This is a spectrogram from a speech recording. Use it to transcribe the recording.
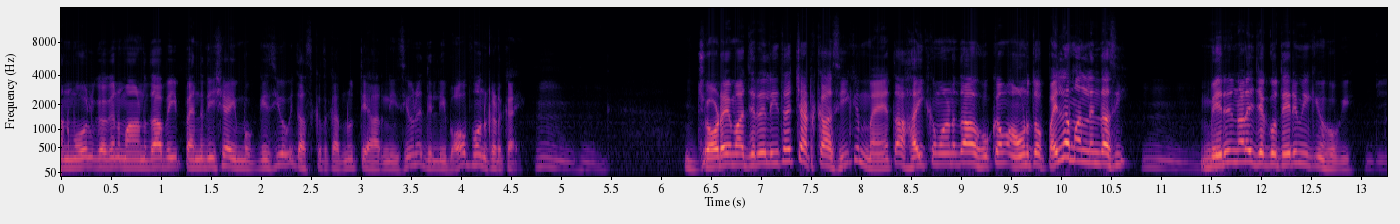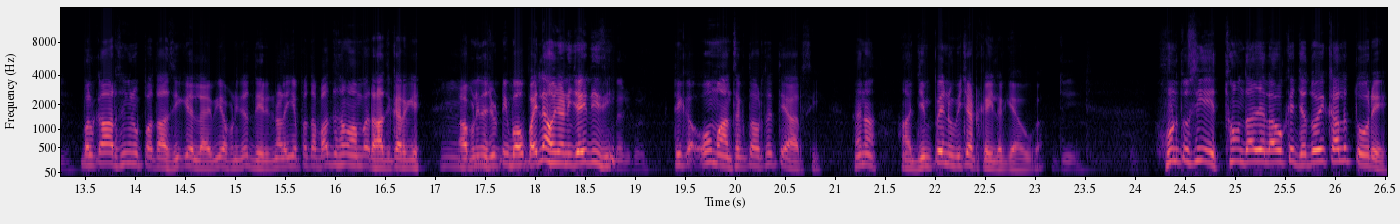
ਅਨਮੋਲ ਗਗਨ ਮਾਨ ਦਾ ਵੀ ਪੈਨ ਦੀ ਸ਼ਾਈ ਮੁੱਕ ਗਈ ਸੀ ਉਹ ਵੀ ਦਸਤਖਤ ਕਰਨ ਨੂੰ ਤਿਆਰ ਨਹੀਂ ਸੀ ਉਹਨੇ ਦਿੱਲੀ ਬਹੁਤ ਫੋਨ ਖੜਕਾਏ। ਜੋੜੇ ਮਾਜਰੇ ਲਈ ਤਾਂ ਝਟਕਾ ਸੀ ਕਿ ਮੈਂ ਤਾਂ ਹਾਈ ਕਮਾਂਡ ਦਾ ਹੁਕਮ ਆਉਣ ਤੋਂ ਪਹਿਲਾਂ ਮੰਨ ਲੈਂਦਾ ਸੀ। ਮੇਰੇ ਨਾਲੇ ਜੱਗੋ ਤੇਰਵੀਂ ਕਿਉਂ ਹੋ ਗਈ? ਬਲਕਾਰ ਸਿੰਘ ਨੂੰ ਪਤਾ ਸੀ ਕਿ ਲੈ ਵੀ ਆਪਣੀ ਤਾਂ ਦੇਰ ਨਾਲ ਹੀ ਆਪਾਂ ਤਾਂ ਵੱਧ ਸਮਾਂ ਰਾਜ ਕਰ ਗਏ। ਆਪਣੀ ਤਾਂ ਛੁੱਟੀ ਬਹੁਤ ਪਹਿਲਾਂ ਹੋ ਜਾਣੀ ਚਾਹੀਦੀ ਸੀ। ਬਿਲਕੁਲ। ਠੀਕ ਆ ਉਹ ਮਾਨਸਿਕ ਤੌਰ ਤੇ ਤਿਆਰ ਸੀ ਹੈਨਾ ਹਾਂ ਜਿੰਪੇ ਨੂੰ ਵੀ ਝਟਕਾ ਹੀ ਲੱਗਿਆ ਹੋਊਗਾ। ਜੀ। ਹੁਣ ਤੁਸੀਂ ਇੱਥੋਂ ਅੰਦਾਜ਼ਾ ਲਾਓ ਕਿ ਜਦੋਂ ਇਹ ਕੱਲ ਤੋਰੇ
